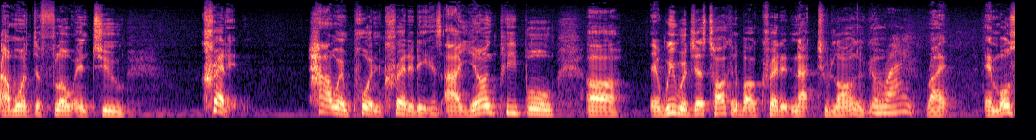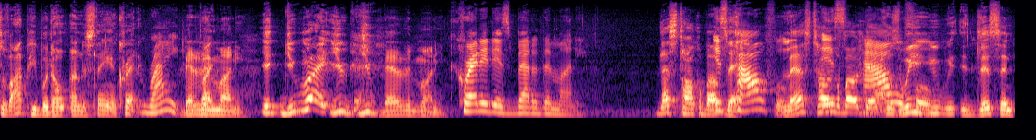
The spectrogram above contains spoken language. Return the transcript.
I want to flow into credit. How important credit is. Our young people, uh, and we were just talking about credit not too long ago. Right. Right. And most of our people don't understand credit. right. Better Right? than money. You, you right. You you. Better than money. Credit is better than money. Let's talk about It's that. powerful. Let's talk It's about that because we, we listen.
